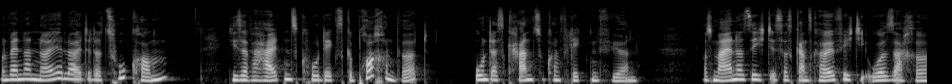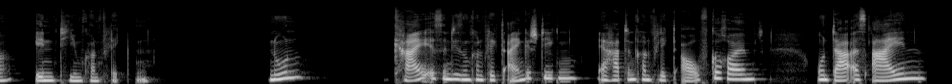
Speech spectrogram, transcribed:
Und wenn dann neue Leute dazukommen, dieser Verhaltenskodex gebrochen wird und das kann zu Konflikten führen. Aus meiner Sicht ist das ganz häufig die Ursache in Teamkonflikten. Nun, Kai ist in diesen Konflikt eingestiegen, er hat den Konflikt aufgeräumt und da ist ein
